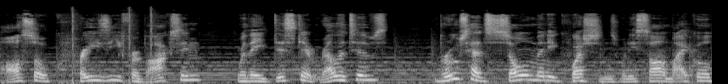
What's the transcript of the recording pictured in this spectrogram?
also crazy for boxing? Were they distant relatives? Bruce had so many questions when he saw Michael,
